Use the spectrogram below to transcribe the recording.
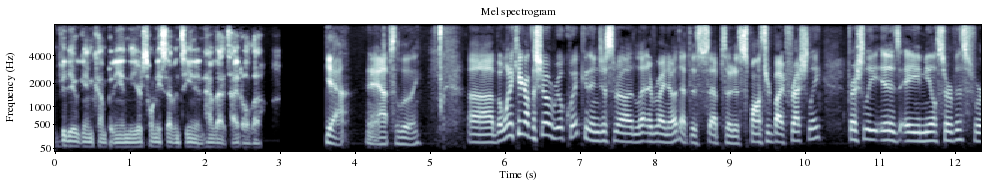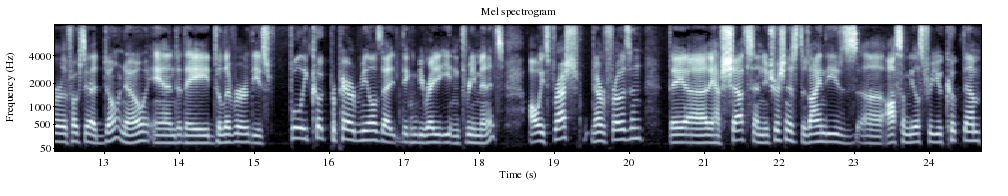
video game company in the year 2017 and have that title, though. Yeah, yeah, absolutely. Uh, but want to kick off the show real quick and then just uh, let everybody know that this episode is sponsored by Freshly. Freshly is a meal service for the folks that don't know, and they deliver these fully cooked, prepared meals that they can be ready to eat in three minutes. Always fresh, never frozen. They uh, they have chefs and nutritionists design these uh, awesome meals for you, cook them,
